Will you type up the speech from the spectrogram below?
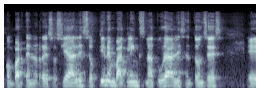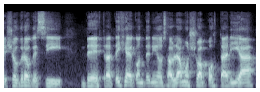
comparten en redes sociales, se obtienen backlinks naturales. Entonces, eh, yo creo que si de estrategia de contenidos hablamos, yo apostaría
